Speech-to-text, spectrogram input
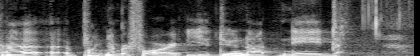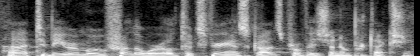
Uh, point number four you do not need uh, to be removed from the world to experience God's provision and protection.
